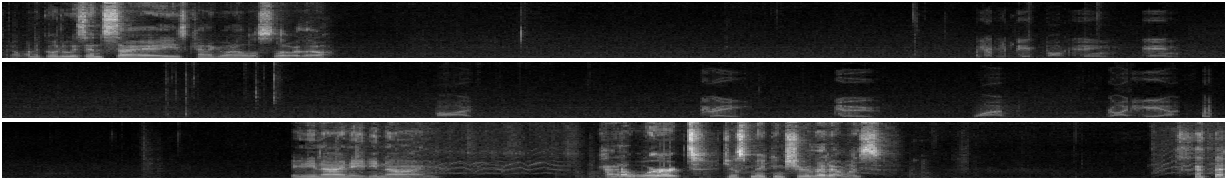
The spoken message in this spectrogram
I don't want to go to his inside. He's kind of going a little slower, though. Pit box in 10. 5. 3. 2. 1. Right here. 89, 89. Kind of worked. Just making sure that I was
